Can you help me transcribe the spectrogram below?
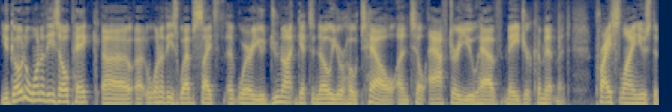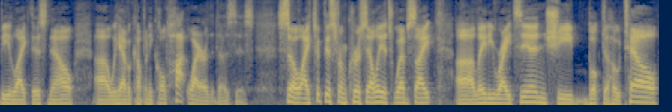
You go to one of these opaque, uh, uh, one of these websites where you do not get to know your hotel until after you have made your commitment. Priceline used to be like this. Now uh, we have a company called Hotwire that does this. So I took this from Chris Elliott's website. Uh, lady writes in. She booked a hotel.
